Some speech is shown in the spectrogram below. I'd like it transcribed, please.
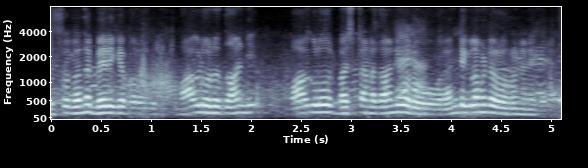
ஒசூர்லேருந்து பேரிக்கை போகிற ரூட் பாகலூர் தாண்டி பாகலூர் பஸ் ஸ்டாண்டை தாண்டி ஒரு ரெண்டு கிலோமீட்டர் வரும்னு நினைக்கிறேன்.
